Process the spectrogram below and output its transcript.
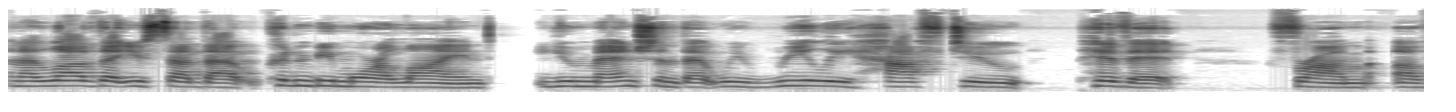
And I love that you said that couldn't be more aligned you mentioned that we really have to pivot from a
